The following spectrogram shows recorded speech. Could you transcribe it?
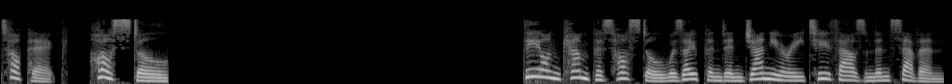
Topic: Hostel. The on-campus hostel was opened in January 2007.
